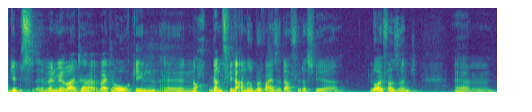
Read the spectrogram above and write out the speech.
gibt es, wenn wir weiter, weiter hochgehen, äh, noch ganz viele andere Beweise dafür, dass wir Läufer sind. Ähm,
